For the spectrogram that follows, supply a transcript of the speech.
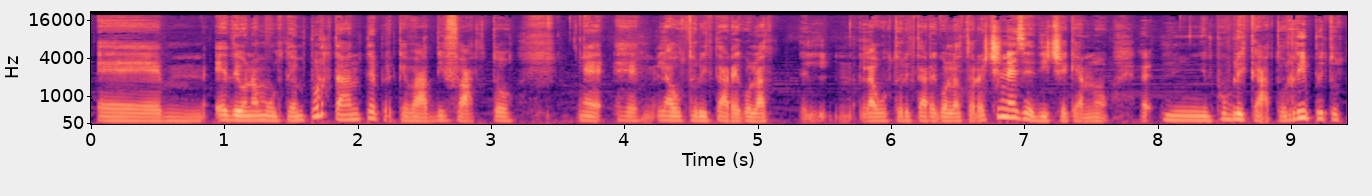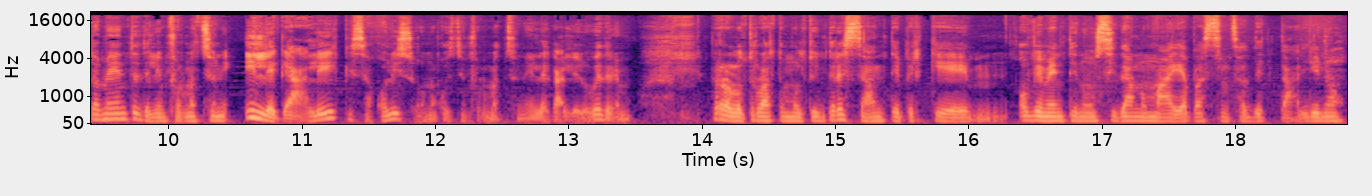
ehm, ed è una multa importante perché va di fatto eh, eh, l'autorità, regola- l'autorità, regolatoria cinese dice che hanno eh, pubblicato ripetutamente delle informazioni illegali, chissà quali sono queste informazioni illegali, lo vedremo, però l'ho trovato molto interessante perché mh, ovviamente non si danno mai abbastanza dettagli, no?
